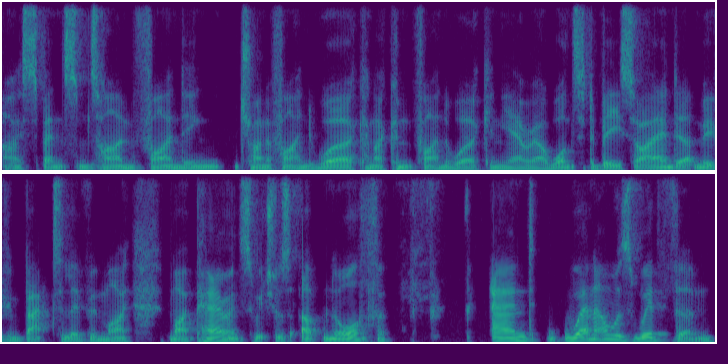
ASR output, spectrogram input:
I spent some time finding trying to find work, and I couldn't find the work in the area I wanted to be. So I ended up moving back to live with my my parents, which was up north. And when I was with them,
